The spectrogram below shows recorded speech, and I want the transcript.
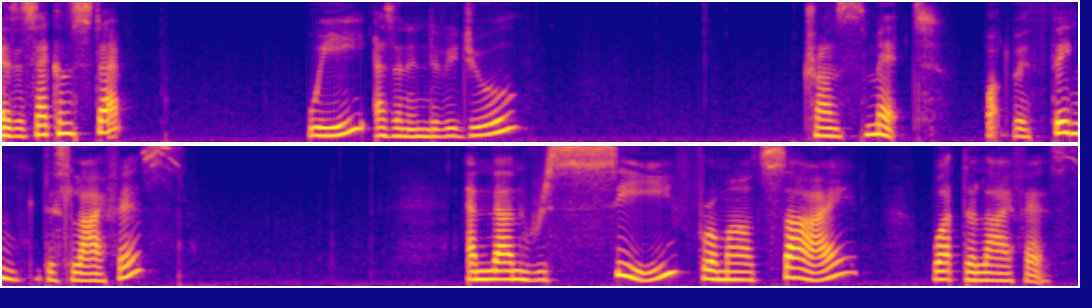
As a second step, we as an individual transmit what we think this life is and then receive from outside what the life is.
